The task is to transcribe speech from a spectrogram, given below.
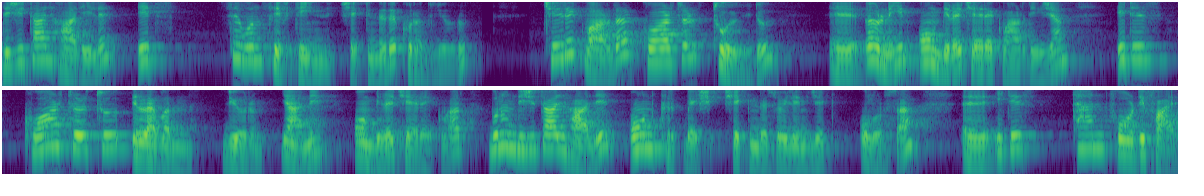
dijital haliyle it's 7.15 şeklinde de kurabiliyorum. Çeyrek var da quarter to'ydu. Ee, örneğin 11'e çeyrek var diyeceğim. It is quarter to 11 diyorum. Yani 11'e çeyrek var. Bunun dijital hali 10.45 şeklinde söylenecek olursa e, it is 10.45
